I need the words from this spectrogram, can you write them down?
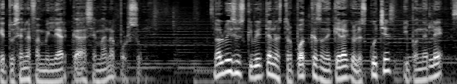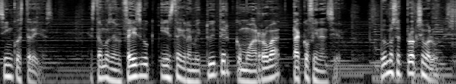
que tu cena familiar cada semana por Zoom. No olvides suscribirte a nuestro podcast donde quiera que lo escuches y ponerle 5 estrellas. Estamos en Facebook, Instagram y Twitter como arroba taco financiero. Nos vemos el próximo lunes.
